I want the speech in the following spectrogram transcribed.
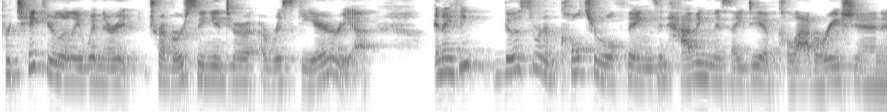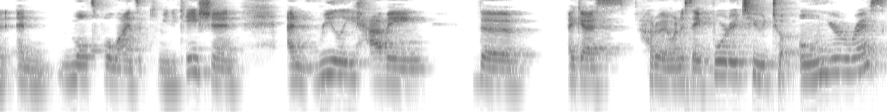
Particularly when they're traversing into a, risky area and I think those sort of cultural things and having this idea of collaboration and, and, multiple lines of communication and really having the, I guess, how do I want to say, fortitude to own your risk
